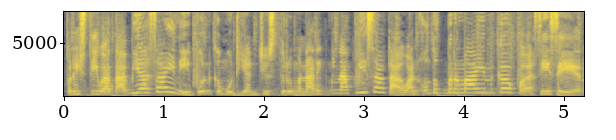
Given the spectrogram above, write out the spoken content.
Peristiwa tak biasa ini pun kemudian justru menarik minat wisatawan untuk bermain ke pesisir.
